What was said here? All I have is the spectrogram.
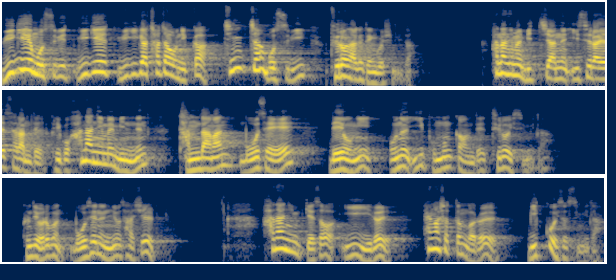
위기의 모습이 위기의 위기가 찾아오니까 진짜 모습이 드러나게 된 것입니다. 하나님을 믿지 않는 이스라엘 사람들 그리고 하나님을 믿는 담담한 모세의 내용이 오늘 이 본문 가운데 들어 있습니다. 그런데 여러분, 모세는요, 사실 하나님께서 이 일을 행하셨던 것을 믿고 있었습니다.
